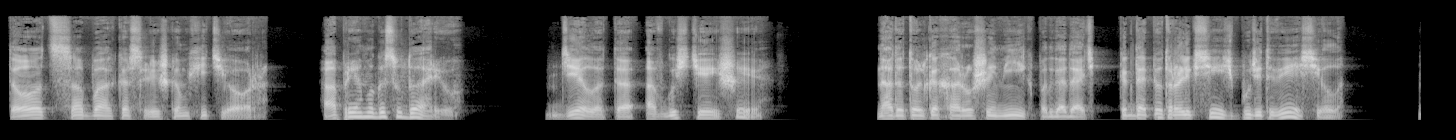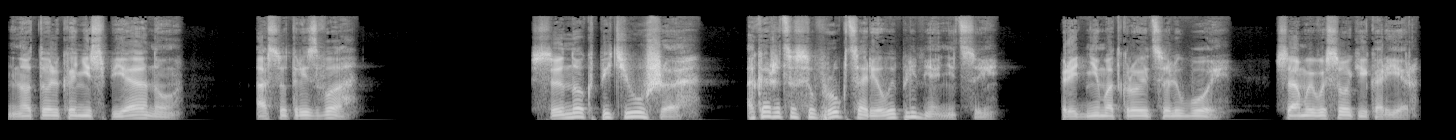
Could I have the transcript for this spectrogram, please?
Тот собака слишком хитер, а прямо государю. Дело-то августейшее. Надо только хороший миг подгадать, когда Петр Алексеевич будет весел, но только не с пьяну, а с отрезва. Сынок Петюша окажется супруг царевой племянницы. Пред ним откроется любой, самый высокий карьер,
